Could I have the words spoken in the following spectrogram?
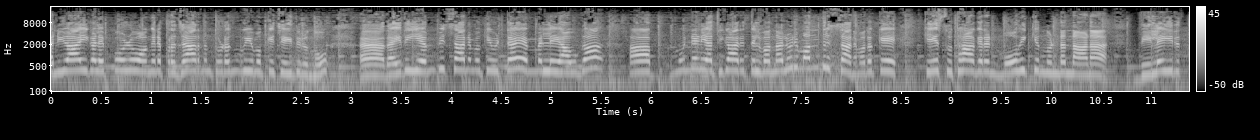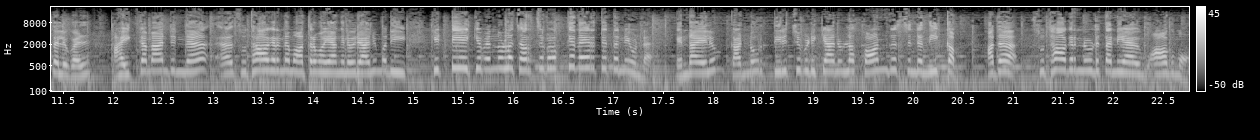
അനുയായികൾ എപ്പോഴും അങ്ങനെ പ്രചാരണം തുടങ്ങുകയും ഒക്കെ ചെയ്തിരുന്നു അതായത് എം പി സ്ഥാനമൊക്കെ വിട്ട് എം എൽ എ ആവുക മുന്നണി അധികാരത്തിൽ വന്നാൽ ഒരു മന്ത്രിസ്ഥാനം. അതൊക്കെ കെ സുധാകരൻ മോഹിക്കുന്നുണ്ടെന്നാണ് വിലയിരുത്തലുകൾ. ഹൈക്കമാൻഡിന് സുധാകരന് മാത്രമായി അങ്ങനെ ഒരു അനുമതി കിട്ടിയേക്കും എന്നുള്ള ചർച്ചകളൊക്കെ നേരത്തെ തന്നെയുണ്ട്. എന്തായാലും കണ്ണൂർ തിരിച്ചുപിടിക്കാനുള്ള കോൺഗ്രസിന്റെ നീക്കം അത് സുധാകരനോട് തന്നെ ആകുമോ?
